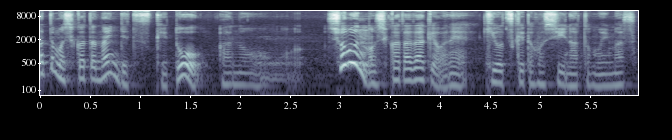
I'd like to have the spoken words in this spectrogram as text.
っても仕方ないんですけど、あの、処分の仕方だけはね、気をつけてほしいなと思います。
